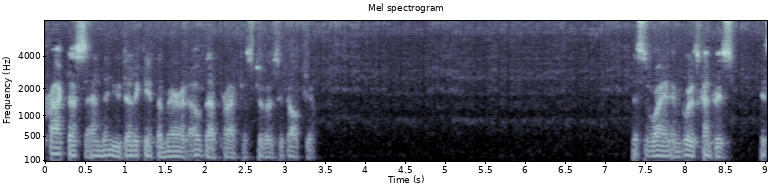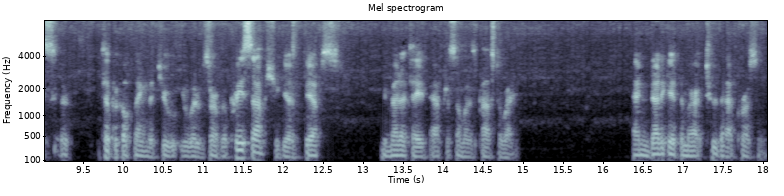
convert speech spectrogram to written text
practice and then you dedicate the merit of that practice to those who helped you. This is why in Buddhist countries, it's a typical thing that you, you would observe the precepts, you give gifts, you meditate after someone has passed away, and dedicate the merit to that person.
